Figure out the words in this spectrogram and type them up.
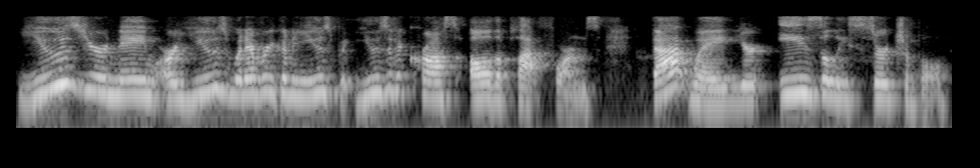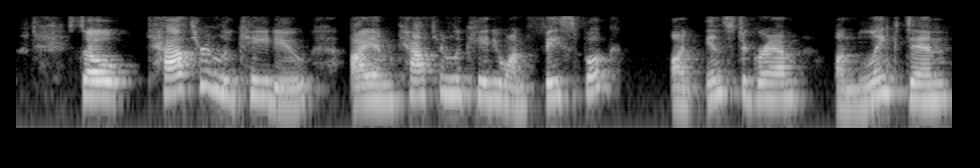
Use your name or use whatever you're going to use, but use it across all the platforms. That way, you're easily searchable. So, Katharine Loucaidou, I am Katharine Loucaidou on Facebook, on Instagram, on LinkedIn,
